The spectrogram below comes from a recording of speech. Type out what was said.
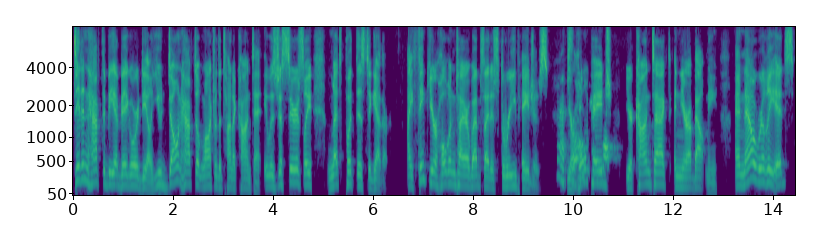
didn't have to be a big ordeal. You don't have to launch with a ton of content. It was just seriously, let's put this together I think your whole entire website is three pages Absolutely. your homepage, your contact, and your about me. And now, really, it's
